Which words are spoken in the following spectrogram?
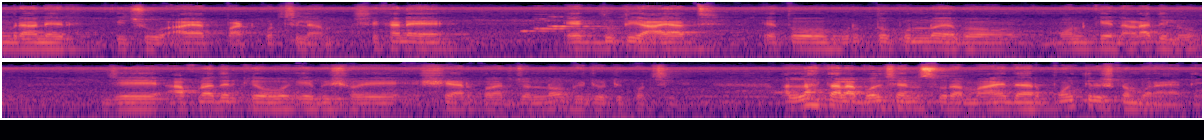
ইমরানের কিছু আয়াত পাঠ করছিলাম। সেখানে এক দুটি আয়াত এত গুরুত্বপূর্ণ এবং মনকে নাড়া দিল যে আপনাদেরকেও এ বিষয়ে শেয়ার করার জন্য ভিডিওটি করছি। আল্লাহ তালা বলছেন সুরা মায়দার পঁয়ত্রিশ নম্বর আয়াতে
